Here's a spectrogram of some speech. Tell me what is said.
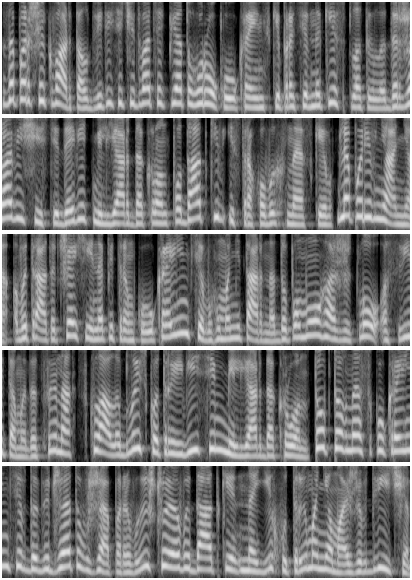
За перший квартал 2025 року українські працівники сплатили державі 6,9 мільярда крон податків і страхових внесків. Для порівняння витрати Чехії на підтримку українців, гуманітарна допомога, житло, освіта, медицина склали близько 3,8 мільярда крон. Тобто внесок українців до бюджету вже перевищує видатки на їх утримання майже вдвічі.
